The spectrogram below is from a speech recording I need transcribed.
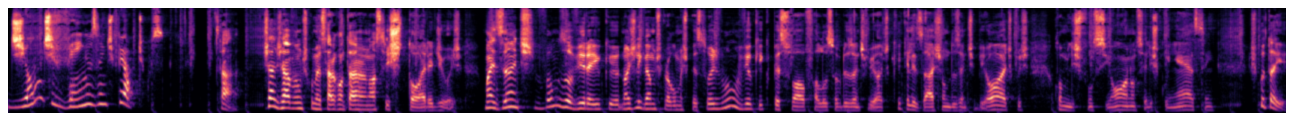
de onde vêm os antibióticos? Tá. Já já vamos começar a contar a nossa história de hoje. Mas antes, vamos ouvir aí o que nós ligamos para algumas pessoas, vamos ouvir o que, que o pessoal falou sobre os antibióticos, o que, que eles acham dos antibióticos, como eles funcionam, se eles conhecem. Escuta aí.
